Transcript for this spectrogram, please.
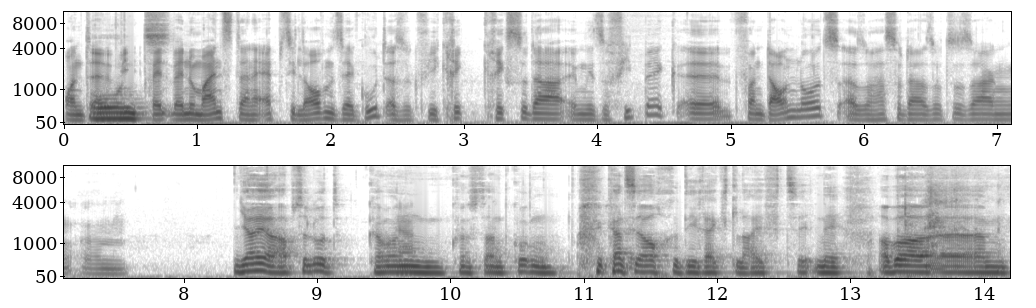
Und, äh, Und- wenn, wenn du meinst, deine Apps, die laufen sehr gut, also wie krieg, kriegst du da irgendwie so Feedback äh, von Downloads? Also hast du da sozusagen, ähm, Ja, ja, absolut. Kann man konstant gucken. Kannst ja auch direkt live sehen. Nee, aber ähm,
